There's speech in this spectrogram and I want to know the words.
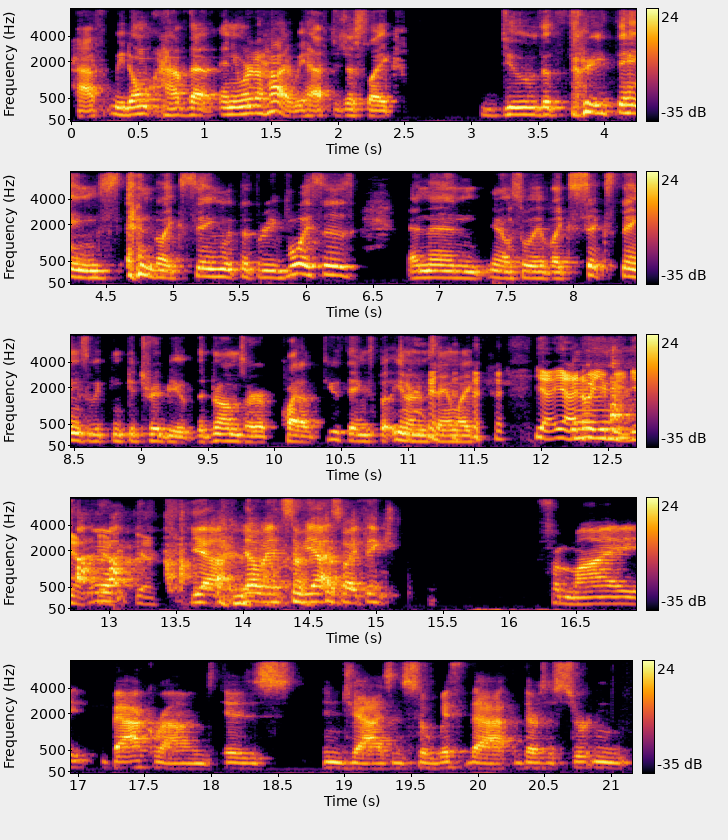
have we don't have that anywhere to hide. We have to just like do the three things and like sing with the three voices and then you know so we have like six things we can contribute the drums are quite a few things but you know what i'm saying like Yeah, yeah, I know what you mean. Yeah, yeah, yeah. yeah no and so yeah so i think from my background is in jazz and so with that there's a certain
